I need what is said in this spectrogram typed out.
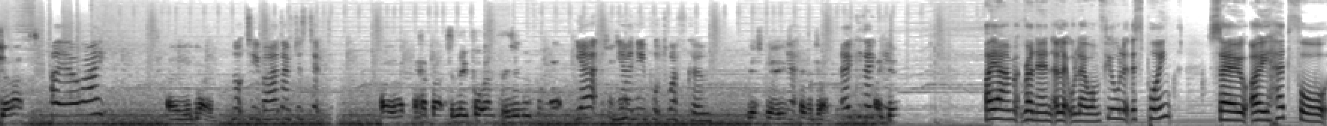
Jemma, Hi, alright? how you going? Not too bad, I've just tipped. Oh, I have back to Newport. Um, is it Newport? Yeah, yeah, Newport to Uffculme. Yes, please. Yeah. Have a job. Okie Thank dokie. I am running a little low on fuel at this point, so I head for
